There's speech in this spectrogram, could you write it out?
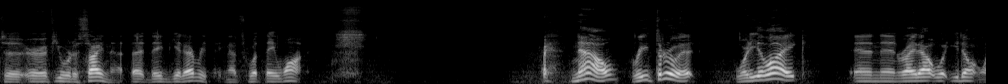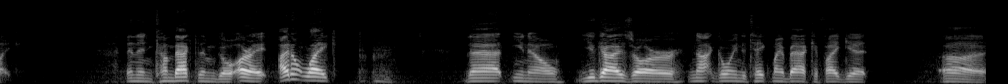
to or if you were to sign that, that they'd get everything. That's what they want. Now, read through it. What do you like? And then write out what you don't like. And then come back to them and go, all right, I don't like that, you know, you guys are not going to take my back if I get uh,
